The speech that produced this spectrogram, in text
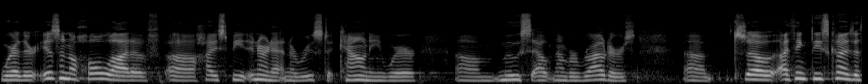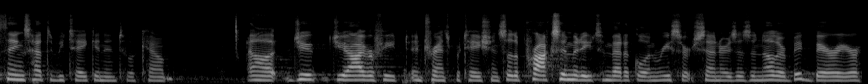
where there isn't a whole lot of uh, high-speed internet in Aroostook County where um, moose outnumber routers. Um, so I think these kinds of things have to be taken into account. Uh, ge geography and transportation. So the proximity to medical and research centers is another big barrier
